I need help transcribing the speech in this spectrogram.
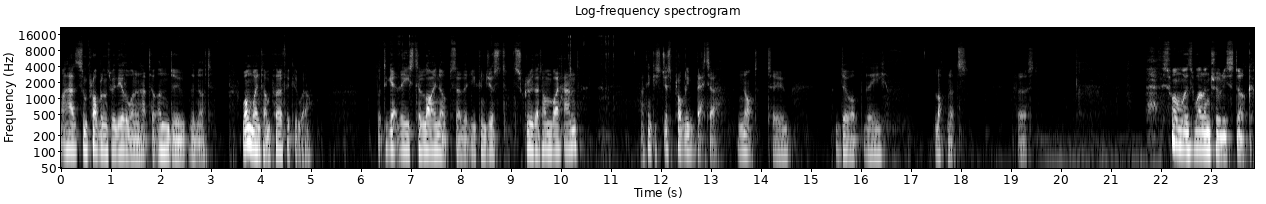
I had some problems with the other one and had to undo the nut. One went on perfectly well. But to get these to line up so that you can just screw that on by hand, I think it's just probably better not to do up the lock nuts first. This one was well and truly stuck.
